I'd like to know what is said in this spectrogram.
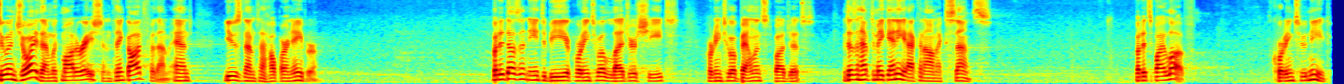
to enjoy them with moderation, thank God for them, and use them to help our neighbor. But it doesn't need to be according to a ledger sheet, according to a balanced budget. It doesn't have to make any economic sense but it's by love, according to need,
